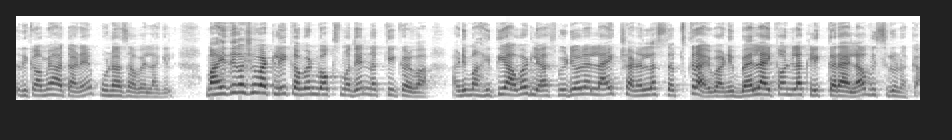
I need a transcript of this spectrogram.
रिकाम्या हाताने पुन्हा जावे लागेल. माहिती कशी वाटली? कमेंट बॉक्समध्ये नक्की कळवा. आणि माहिती आवडल्यास व्हिडिओला लाईक चॅनलला सबस्क्राईब आणि बेल आयकॉनला क्लिक करायला विसरू नका.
